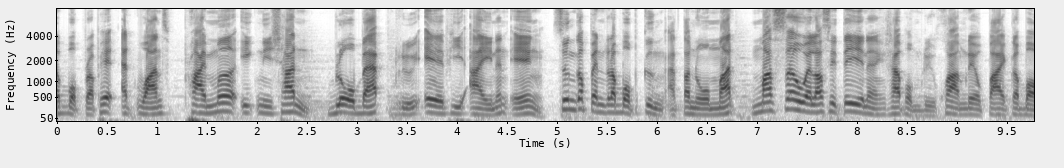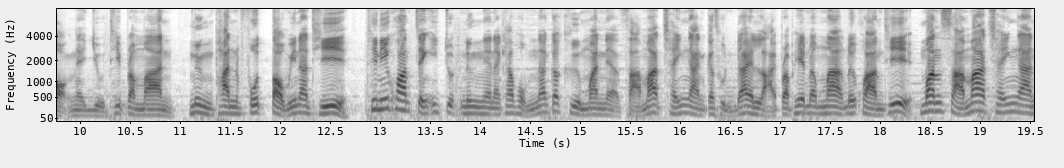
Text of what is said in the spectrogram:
ระบบประเภท Advanced Primer Ignition Blowback หรือ API นั่นเอง ซึ่งก็เป็นระบบกึ่งอัตโนมัติ Muzzle Velocity นะครับผมหรือความเร็วปลายกระบอกเนี่ยอยู่ที่ประมาณ 1,000 ฟุตต่อวินาที ทีนี้ความเจ๋งอีกจุดหนึ่งเนี่ยนะครับผมนั่นก็คือมันเนี่ยสามารถใช้งานกระสุนได้หลายประเภทมากๆ ด้วยความที่มันสามารถใช้งาน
